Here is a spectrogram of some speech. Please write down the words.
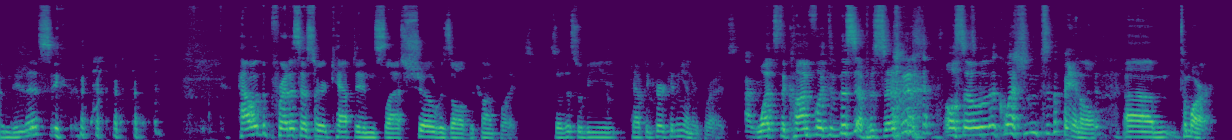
wouldn't do this." How would the predecessor captain slash show resolve the conflict? So this would be Captain Kirk and the Enterprise. I- What's the conflict of this episode? also, a question to the panel. Um, Tamar.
